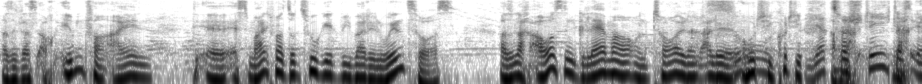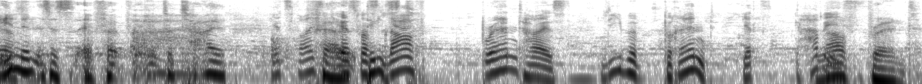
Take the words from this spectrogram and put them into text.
Also dass auch im Verein äh, es manchmal so zugeht wie bei den Windsors. Also nach außen Glamour und toll und alle so, Hutschi Kutschi. jetzt Aber verstehe ich das Nach erst. innen ist es äh, ver, ver, total. Jetzt weiß ich erst, was Love Brand heißt. Liebe brennt. Jetzt habe Love ich's. Brand.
